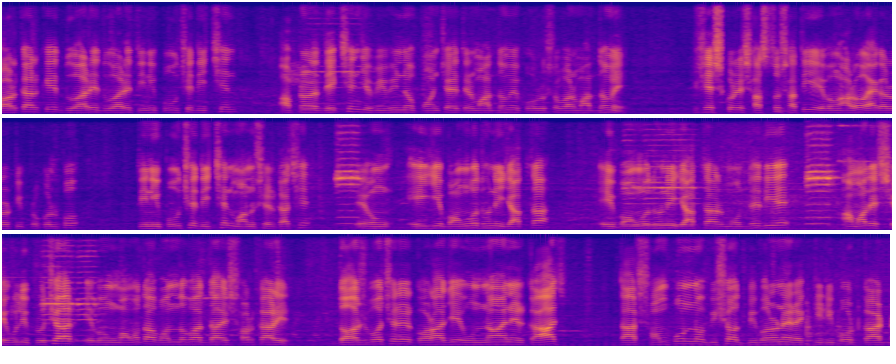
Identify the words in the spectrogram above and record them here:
সরকারকে দুয়ারে দুয়ারে তিনি পৌঁছে দিচ্ছেন। আপনারা দেখছেন যে বিভিন্ন পঞ্চায়েতের মাধ্যমে, পৌরসভার মাধ্যমে, বিশেষ করে স্বাস্থ্যসাথী এবং আরও এগারোটি প্রকল্প তিনি পৌঁছে দিচ্ছেন মানুষের কাছে এবং এই যে বঙ্গধ্বনি যাত্রা এই বঙ্গধ্বনি যাত্রার মধ্যে দিয়ে আমাদের সেগুলি প্রচার এবং মমতা বন্দ্যোপাধ্যায় সরকারের দশ বছরের করা যে উন্নয়নের কাজ, তার সম্পূর্ণ বিশদ বিবরণের একটি রিপোর্ট কার্ড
